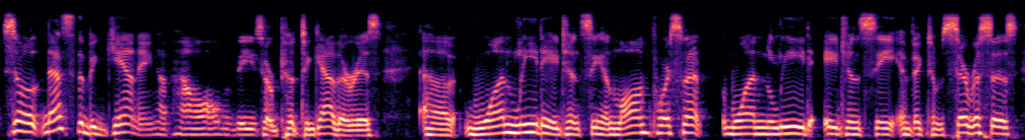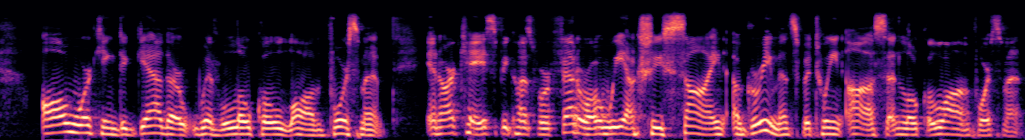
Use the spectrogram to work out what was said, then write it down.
So that's the beginning of how all of these are put together is uh, one lead agency in law enforcement, one lead agency in victim services, all working together with local law enforcement. In our case, because we're federal, we actually sign agreements between us and local law enforcement.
